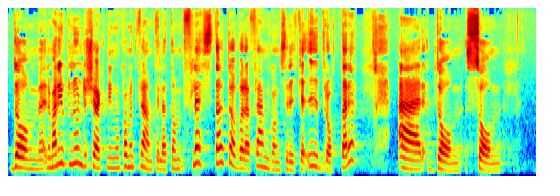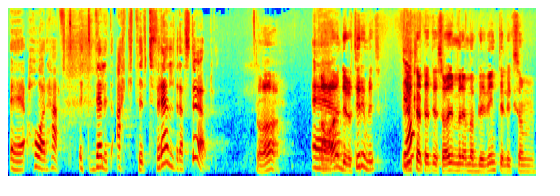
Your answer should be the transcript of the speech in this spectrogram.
de, de hade gjort en undersökning och kommit fram till att de flesta av våra framgångsrika idrottare är de som eh, har haft ett väldigt aktivt föräldrastöd. Ja, ja det låter rimligt. Det är ja. klart att det så, men man blir inte liksom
